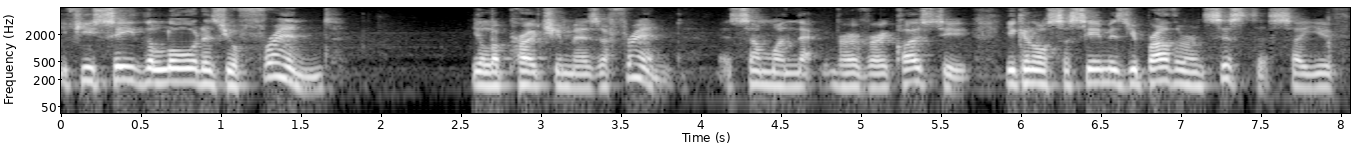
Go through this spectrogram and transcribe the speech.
if you see the Lord as your friend, you'll approach him as a friend, as someone that very, very close to you. You can also see him as your brother and sister. So you've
